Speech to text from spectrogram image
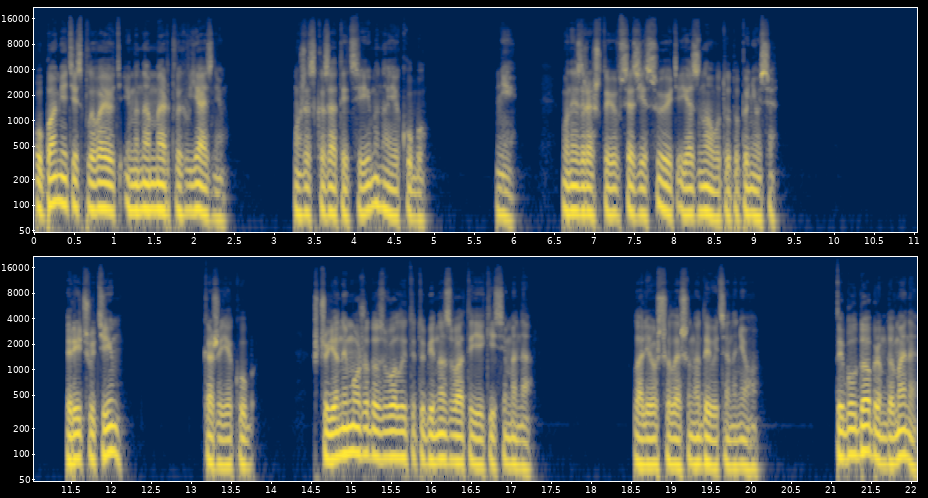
У пам'яті спливають імена мертвих в'язнів. Може сказати ці імена Якубу? Ні. Вони, зрештою, все з'ясують, і я знову тут опинюся. Річ у тім, каже Якуб, що я не можу дозволити тобі назвати якісь імена. Лалі ошелешено дивиться на нього. Ти був добрим до мене,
